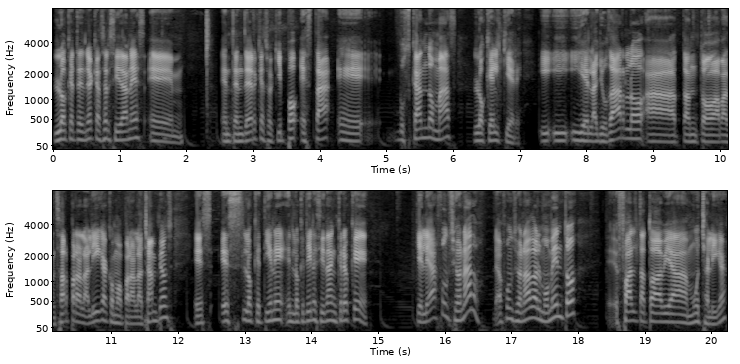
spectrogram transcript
lo que tendría que hacer Zidane es eh, entender que su equipo está eh, buscando más lo que él quiere. Y, y- el ayudarlo a tanto avanzar para la liga como para la Champions es, es lo que tiene lo que tiene Zidane. Creo que, que le ha funcionado. Le ha funcionado al momento. Eh, falta todavía mucha liga.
